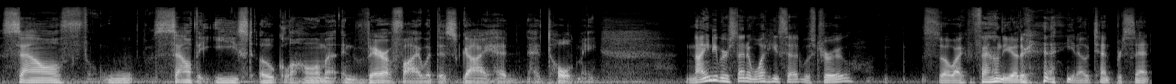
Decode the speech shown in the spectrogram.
south southeast Oklahoma and verify what this guy had had told me. Ninety percent of what he said was true, so I found the other, you know, ten percent.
